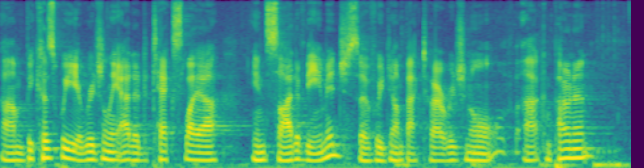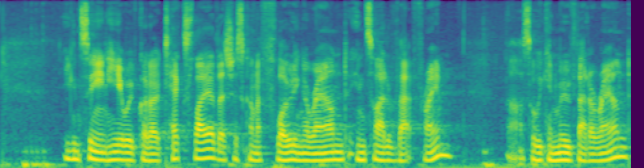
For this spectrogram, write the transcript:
um, because we originally added a text layer inside of the image. So if we jump back to our original uh, component, you can see in here we've got a text layer that's just kind of floating around inside of that frame. Uh, so we can move that around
